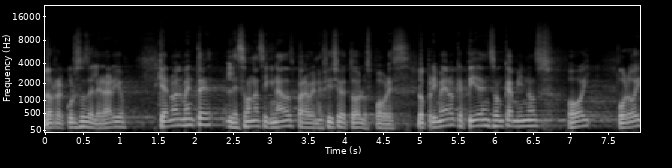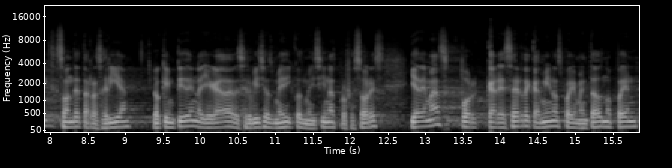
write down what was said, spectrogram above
los recursos del erario que anualmente les son asignados para beneficio de todos los pobres. Lo primero que piden son caminos hoy por hoy son de terracería, lo que impiden la llegada de servicios médicos, medicinas, profesores y además por carecer de caminos pavimentados no pueden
